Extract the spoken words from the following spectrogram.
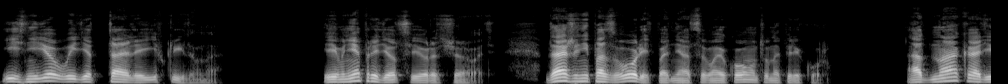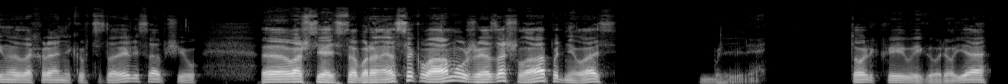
и из нее выйдет Талия Евклидовна. И мне придется ее разочаровать. Даже не позволить подняться в мою комнату наперекур. Однако один из охранников цитадели сообщил, «Э, «Ваше сиятельство, баронесса к вам уже зашла, поднялась». Блядь. Только и выговорил я,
